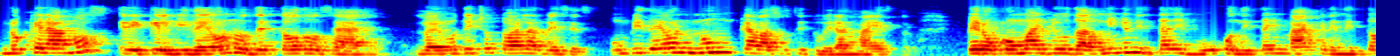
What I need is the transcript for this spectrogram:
no queramos eh, que el video nos dé todo, o sea, lo hemos dicho todas las veces, un video nunca va a sustituir al maestro, pero como ayuda, un niño necesita dibujo, necesita imágenes, necesita,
